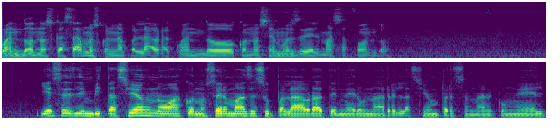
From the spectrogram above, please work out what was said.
cuando nos casamos con la palabra, cuando conocemos de él más a fondo. Y esa es la invitación, ¿no? A conocer más de su palabra, a tener una relación personal con él.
